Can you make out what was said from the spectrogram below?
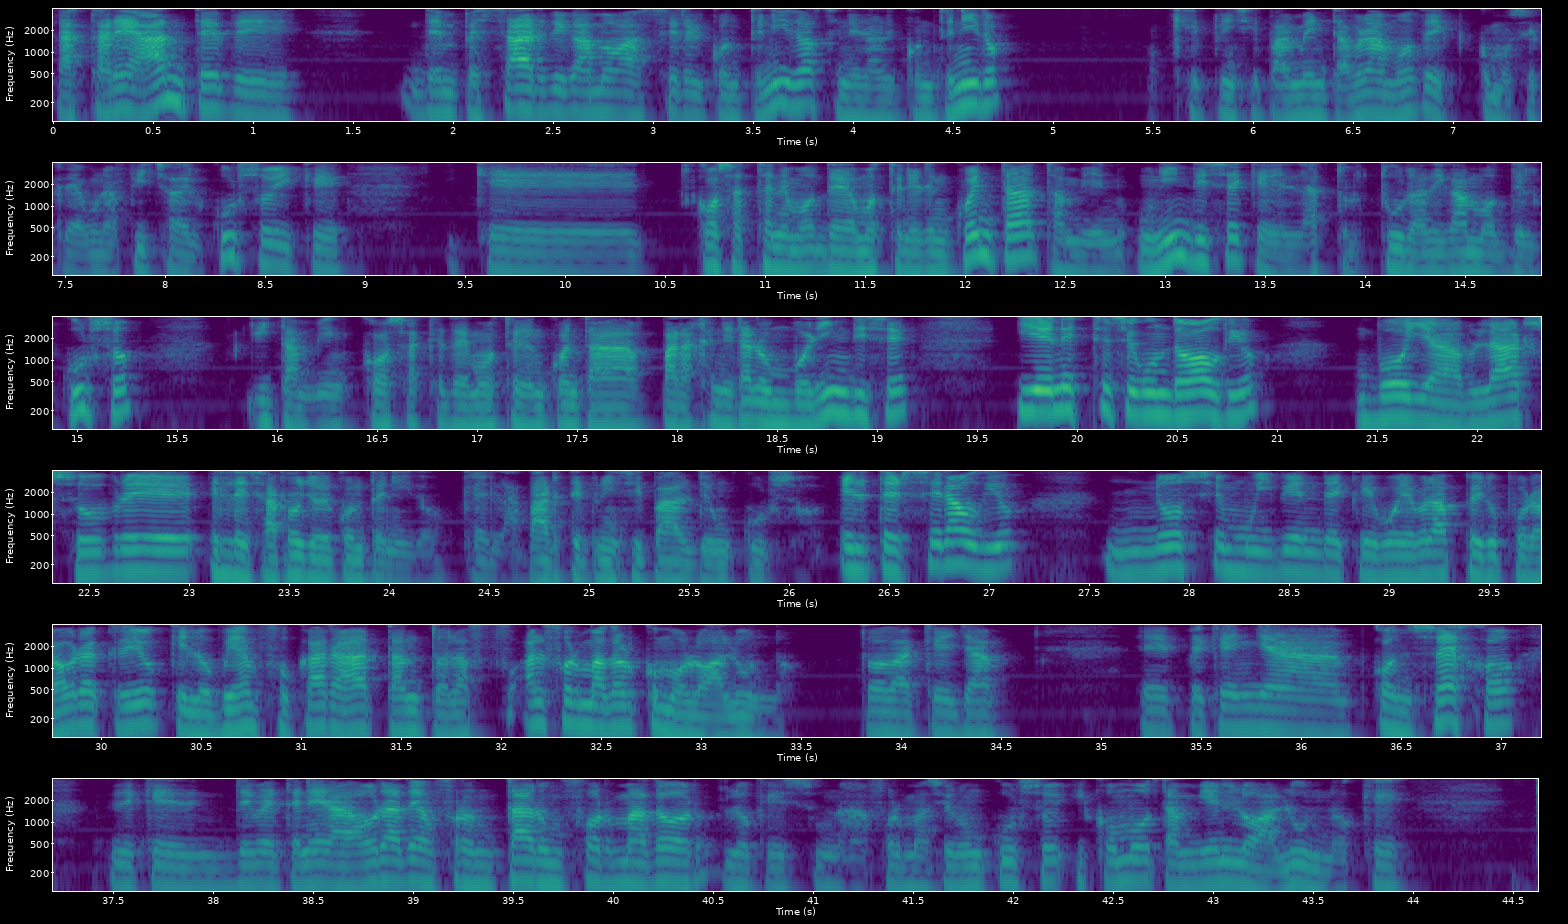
las tareas antes de, de empezar, digamos, a hacer el contenido, a generar el contenido, que principalmente hablamos de cómo se crea una ficha del curso y qué, cosas tenemos, debemos tener en cuenta, también un índice, que es la estructura, digamos, del curso, y también cosas que debemos tener en cuenta para generar un buen índice. Y en este segundo audio voy a hablar sobre el desarrollo de contenido, que es la parte principal de un curso. El tercer audio no sé muy bien de qué voy a hablar, pero por ahora creo que lo voy a enfocar a tanto al formador como a los alumnos. Toda aquella eh, pequeña consejo de que debe tener a la hora de afrontar un formador, lo que es una formación, un curso, y cómo también los alumnos, que,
